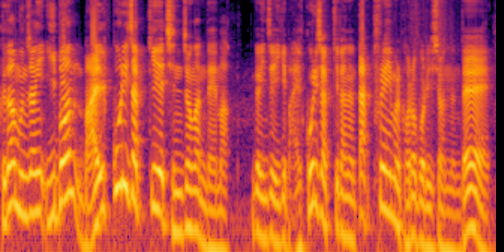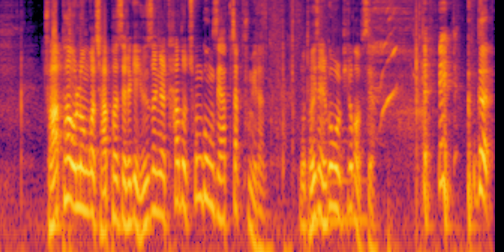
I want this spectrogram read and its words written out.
그다음 문장이 이번 말꼬리 잡기의 진정한 내막. 그러니까 이제 이게 말꼬리 잡기라는 딱 프레임을 걸어버리셨는데 좌파 언론과 좌파 세력의 윤석열 타도 총공세 합작품이라는. 뭐 더 이상 읽어볼 필요가 없어요. 그러니까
